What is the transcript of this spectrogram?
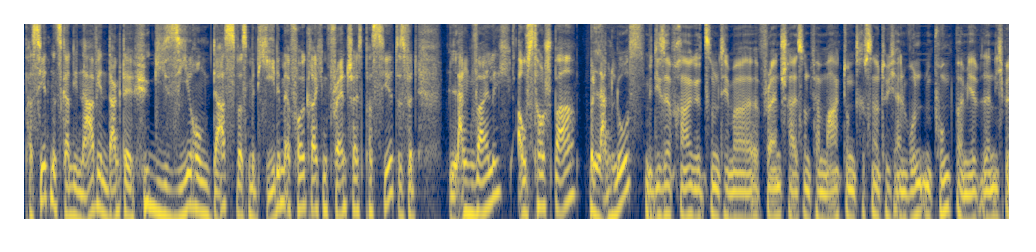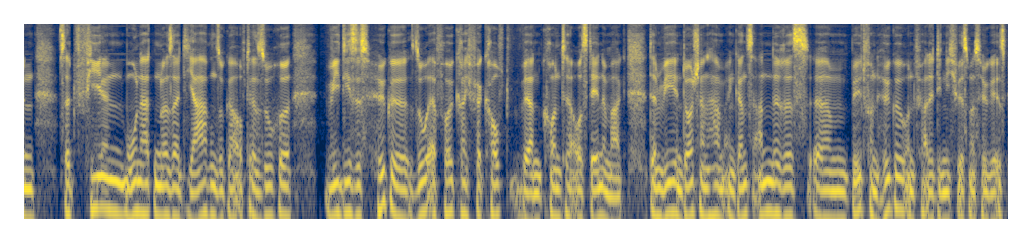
Passiert mit Skandinavien dank der Hygisierung das, was mit jedem erfolgreichen Franchise passiert? Es wird langweilig, austauschbar, belanglos? Mit dieser Frage zum Thema Franchise und Vermarktung triffst du natürlich einen wunden Punkt bei mir, denn ich bin seit vielen Monaten oder seit Jahren sogar auf der Suche, wie dieses Hügge so erfolgreich verkauft werden konnte aus Dänemark. Denn wir in Deutschland haben ein ganz anderes ähm, Bild von Hügge und für alle, die nicht wissen, was Hügge ist,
